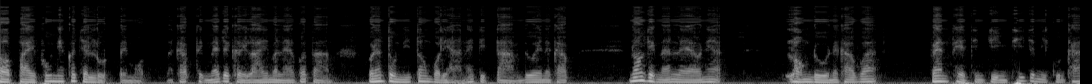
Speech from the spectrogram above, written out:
ต่อไปพวกนี้ก็จะหลุดไปหมดนะครับ ถึงแม้จะเคยไลฟ์มาแล้วก็ตาม เพราะฉะนั้นตรงนี้ต้องบริหารให้ติดตามด้วยนะครับ นอกจากนั้นแล้วเนี่ยลองดูนะครับว่า นเพจจริง ๆ ที่จะมีคุณค่า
